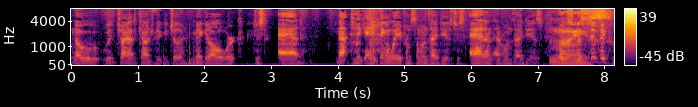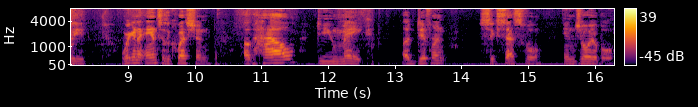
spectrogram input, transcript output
No, we try not to contradict each other. Make it all work. Just add. Not take anything away from someone's ideas. Just add on everyone's ideas. But Nice. specifically, we're going to answer the question of how do you make a different, successful, enjoyable.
